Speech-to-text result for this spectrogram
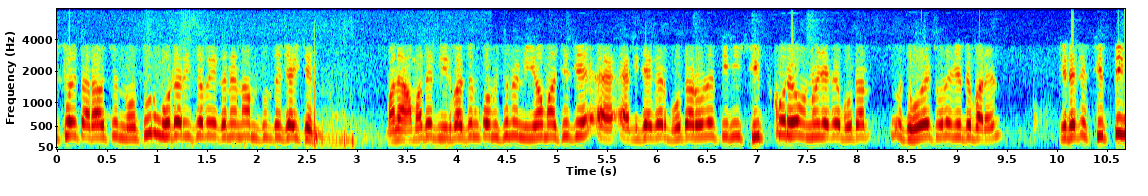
বিষয়, তারা হচ্ছে নতুন ভোটার হিসেবে এখানে নাম তুলতে চাইছেন। মানে আমাদের নির্বাচন কমিশনের নিয়ম আছে যে এক জায়গার ভোটার হলে তিনি শিফট করে অন্য জায়গায় ভোটার হয়ে চলে যেতে পারেন, যেটাকে শিফটিং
